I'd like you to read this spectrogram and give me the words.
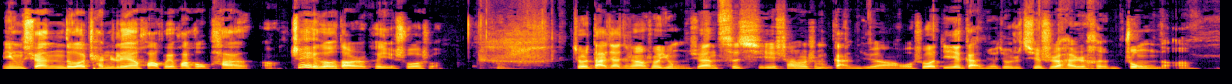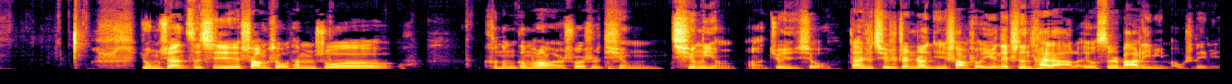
明宣德缠枝莲花卉花口盘啊，这个倒是可以说说。就是大家经常说永宣瓷器上手什么感觉啊？我说第一个感觉就是其实还是很重的啊。永宣瓷器上手，他们说可能耿宝昌老师说是挺轻盈啊俊秀，但是其实真正你一上手，因为那尺寸太大了，有四十八厘米吧，五十厘米，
